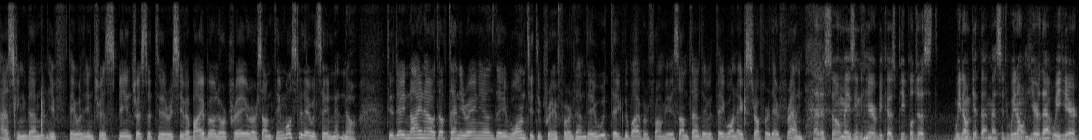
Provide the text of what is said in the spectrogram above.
asking them if they would interest, be interested to receive a Bible or prayer or something, mostly they would say n- no. Today, nine out of ten Iranians they want you to pray for them. They would take the Bible from you. Sometimes they would take one extra for their friend. That is so amazing to hear because people just we don't get that message. We don't hear that. We hear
